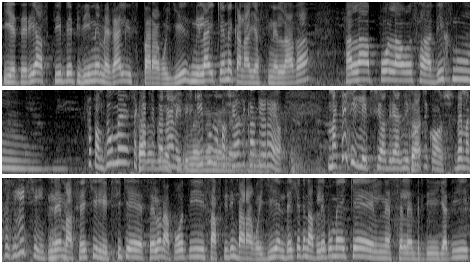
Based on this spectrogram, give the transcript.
η εταιρεία αυτή, επειδή είναι μεγάλης παραγωγής, μιλάει και με κανάλια στην Ελλάδα, αλλά από όλα όσα δείχνουν... Θα τον δούμε σε Θα κάποιο τον δούμε κανάλι εκεί. της Ναι, Κύπρου ναι, ναι, να ναι, παρουσιάζει ναι, κάτι ναι. ωραίο. Μας έχει λείψει ο Ανδρέας Μικρούτσικο. Δεν μας έχει λείψει; Ναι, μας έχει λείψει και θέλω να πω ότι σε αυτή την παραγωγή ενδέχεται να βλέπουμε και Έλληνες celebrity, γιατί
